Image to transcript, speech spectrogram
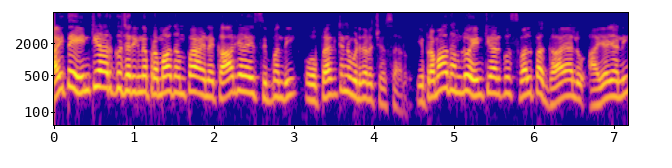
అయితే ఎన్టీఆర్కు జరిగిన ప్రమాదంపై ఆయన కార్యాలయ సిబ్బంది ఓ ప్రకటన విడుదల చేశారు. ఈ ప్రమాదంలో ఎన్టీఆర్కు స్వల్ప గాయాలు అయ్యాయని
